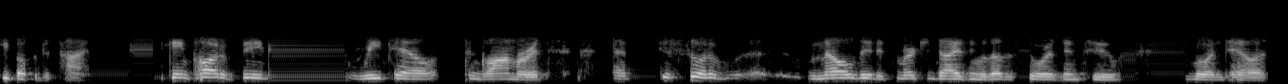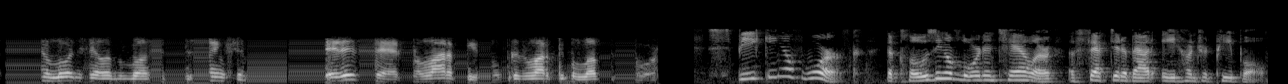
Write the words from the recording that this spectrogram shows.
keep up with the time. Became part of big retail conglomerates that just sort of uh, melded its merchandising with other stores into Lord and Taylor. And Lord and Taylor lost its distinction. It is sad for a lot of people because a lot of people love the store. Speaking of work, the closing of Lord and Taylor affected about 800 people.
